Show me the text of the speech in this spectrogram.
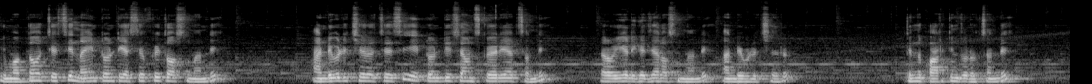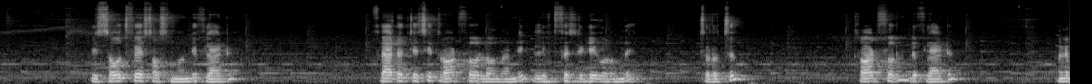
ఇది మొత్తం వచ్చేసి నైన్ ట్వంటీ ఎస్ఎఫ్టీతో వస్తుందండి. అండ్ డివిడెడ్ షేర్ వచ్చేసి ట్వంటీ సెవెన్ స్క్వేర్ యార్డ్స్ అండి. ఇరవై ఏడు గజాలు వస్తుందండి. అండి ఇచ్చారు. కింద పార్కింగ్ చూడొచ్చండి ఇది సౌత్ ఫేస్ వస్తుందండి ఫ్లాట్. ఫ్లాట్ వచ్చేసి థర్డ్ ఫ్లోర్లో ఉందండి. లిఫ్ట్ ఫెసిలిటీ కూడా ఉంది. చూడొచ్చు. థర్డ్ ఫ్లోర్ ఉంది ఫ్లాట్. మళ్ళీ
